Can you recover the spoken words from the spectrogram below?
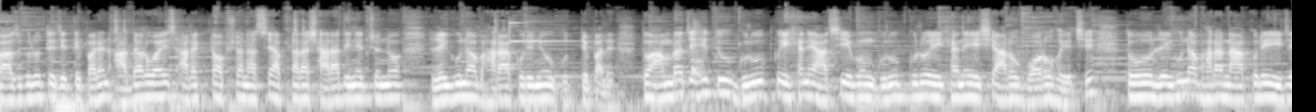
বাসগুলোতে যেতে পারেন। আদারওয়াইজ আরেকটা অপশন আছে, আপনারা সারা দিনের জন্য রেগুনা ভাড়া করে নিয়েও ঘুরতে পারেন। তো আমরা যেহেতু গ্রুপ এখানে আছি এবং গ্রুপগুলো এখানে এসে আরও বড় হয়েছে, তো রেগুনা ভাড়া না করে এই যে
